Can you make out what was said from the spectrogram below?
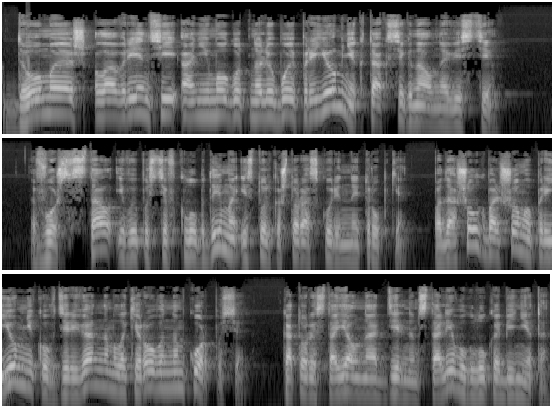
«Думаешь, Лаврентий, они могут на любой приемник так сигнал навести?» Вождь встал и, выпустив клуб дыма из только что раскуренной трубки, подошел к большому приемнику в деревянном лакированном корпусе, который стоял на отдельном столе в углу кабинета.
